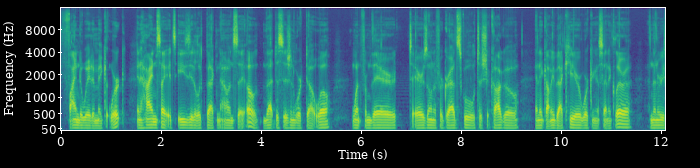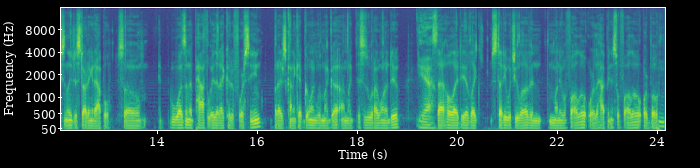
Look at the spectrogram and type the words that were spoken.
find a way to make it work in hindsight, it's easy to look back now and say, oh, that decision worked out well. Went from there to Arizona for grad school, to Chicago, and it got me back here working at Santa Clara, and then recently just starting at Apple. So it wasn't a pathway that I could have foreseen, but I just kind of kept going with my gut on like, this is what I want to do. Yeah. It's that whole idea of like study what you love and the money will follow or the happiness will follow or both. Mm-hmm.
